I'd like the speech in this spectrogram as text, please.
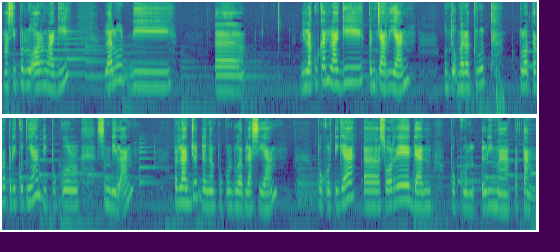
masih perlu orang lagi. Lalu di uh, dilakukan lagi pencarian untuk merekrut kloter berikutnya di pukul 9 berlanjut dengan pukul 12 siang pukul 3 uh, eh, sore dan pukul 5 petang.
